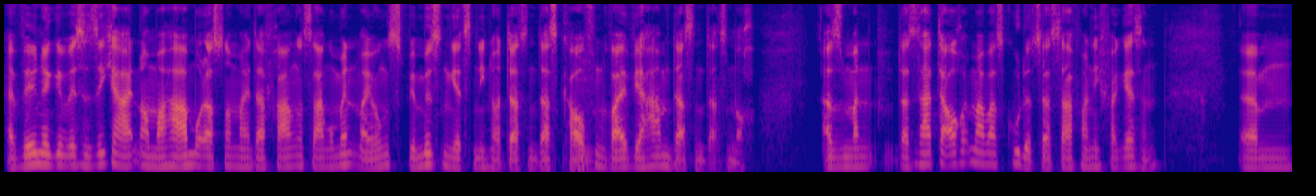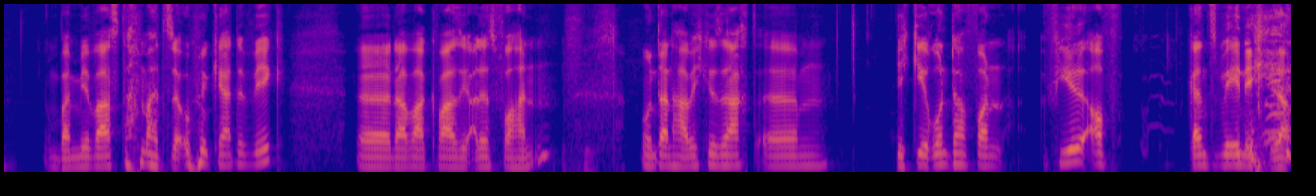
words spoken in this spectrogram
Er will eine gewisse Sicherheit nochmal haben oder es nochmal hinterfragen und sagen, Moment mal Jungs, wir müssen jetzt nicht noch das und das kaufen, weil wir haben das und das noch. Also man, das hat ja auch immer was Gutes, das darf man nicht vergessen. Ähm, und bei mir war es damals der umgekehrte Weg. Äh, da war quasi alles vorhanden. Und dann habe ich gesagt, ähm, ich gehe runter von viel auf ganz wenig. Ja.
